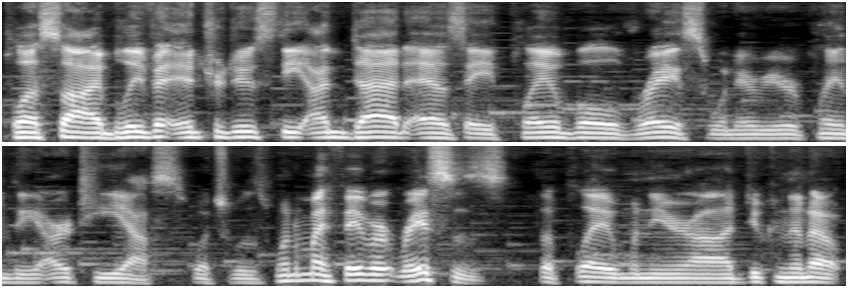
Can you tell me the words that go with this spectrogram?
Plus, uh, I believe it introduced the undead as a playable race whenever you were playing the RTS, which was one of my favorite races to play when you're uh, duking it out.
